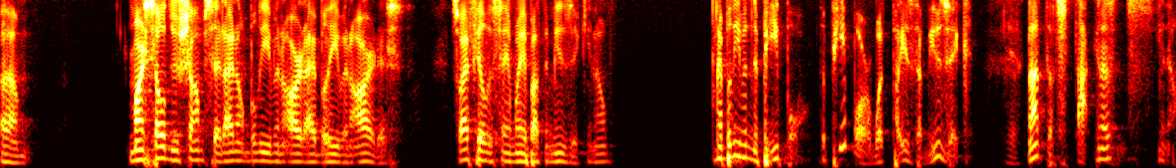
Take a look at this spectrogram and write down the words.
Um, Marcel Duchamp said, I don't believe in art, I believe in artists. So I feel the same way about the music, you know. I believe in the people. The people are what plays the music, Yeah. not the style. You know, it's, you know,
